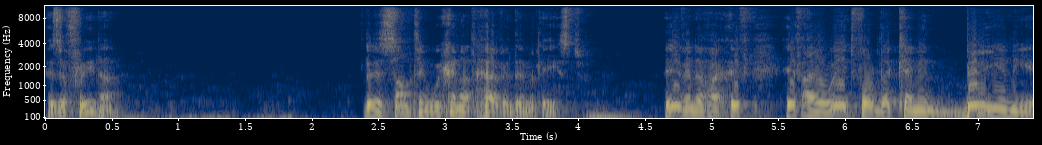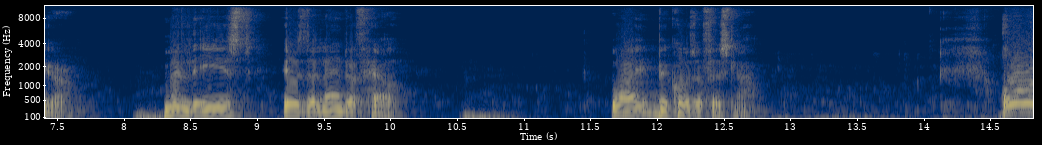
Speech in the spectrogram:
is a freedom there is something we cannot have in the Middle East even if I, if, if I wait for the coming billion year Middle East is the land of hell why because of Islam all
